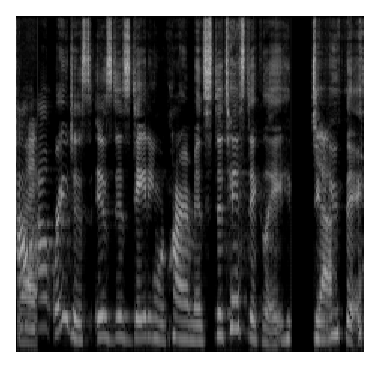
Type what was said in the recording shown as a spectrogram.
how right. outrageous is this dating requirement statistically? Do yeah. you think?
